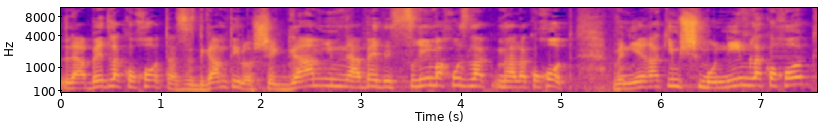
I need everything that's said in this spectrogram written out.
לאבד לקוחות, אז הדגמתי לו שגם אם נאבד 20% מהלקוחות ונהיה רק עם 80 לקוחות,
